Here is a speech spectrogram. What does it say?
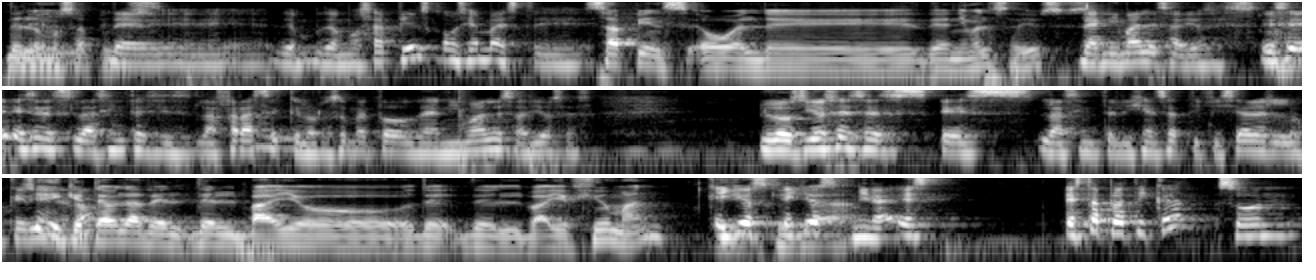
Del Homo sapiens. De, Homo sapiens, ¿cómo se llama este? Sapiens o el de, de animales a dioses. De animales a dioses. esa es la síntesis, la frase que lo resume todo, de animales a dioses. Los dioses es, es las inteligencias artificiales, lo que Sí, que te habla del, del bio, del biohuman. ellos, ellos, mira, es, esta plática son,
